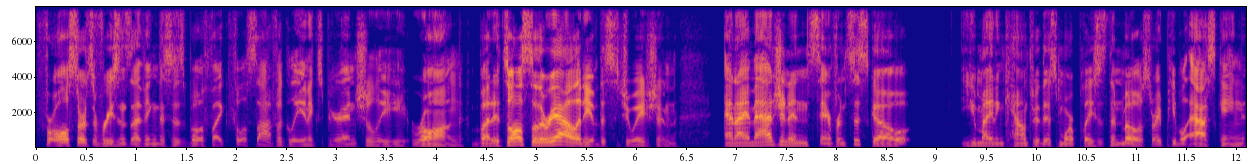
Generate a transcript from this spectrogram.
for all sorts of reasons, I think this is both like philosophically and experientially wrong, but it's also the reality of the situation. And I imagine in San Francisco, you might encounter this more places than most, right? People asking,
